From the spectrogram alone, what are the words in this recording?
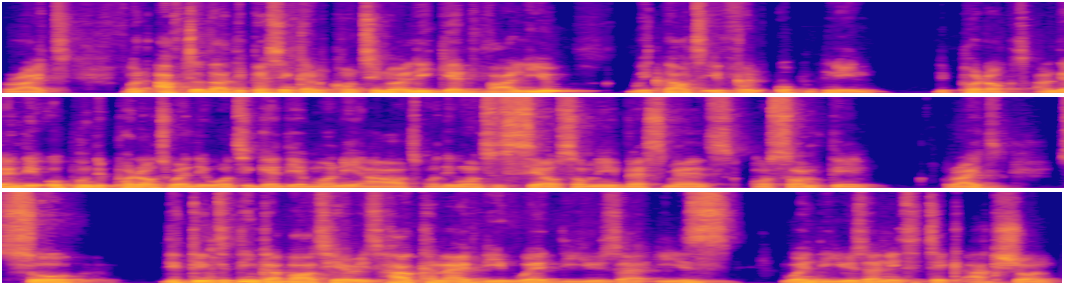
right? But after that, the person can continually get value without even opening the product, and then they open the product when they want to get their money out or they want to sell some investments or something, right? So the thing to think about here is how can I be where the user is when the user needs to take action,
